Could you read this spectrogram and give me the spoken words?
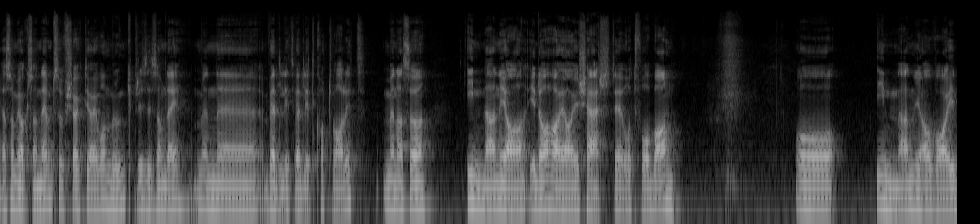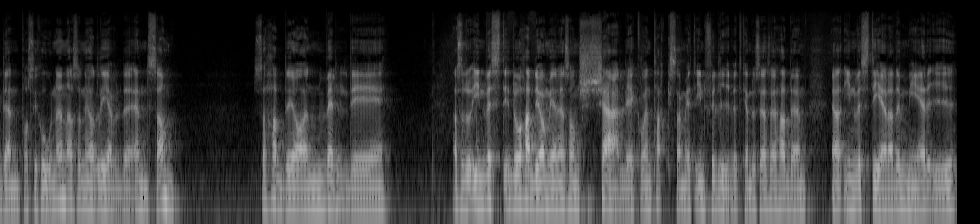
Ja, som jeg også har nevnt, så forsøkte jeg å være munk precis som deg, Men eh, veldig, veldig kortvarig. Men altså innan jeg I dag har jeg jo kjæreste og två barn. Och innan jag var i den positionen, alltså när jag levde ensam. Så hade jag en veldig Alltså då, invester då hade mer en sån kärlek och en tacksamhet inför livet kan du säga. Så jag, hade en, jag investerade mer i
